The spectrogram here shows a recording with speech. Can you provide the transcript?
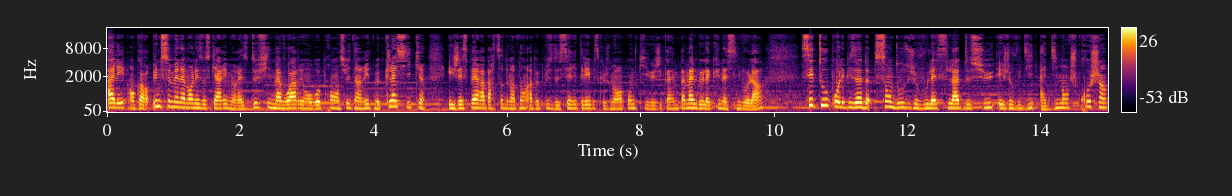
Allez, encore une semaine avant les Oscars, il me reste deux films à voir et on reprend ensuite un rythme classique. Et j'espère à partir de maintenant un peu plus de séries télé parce que je me rends compte que j'ai quand même pas mal de lacunes à ce niveau-là. C'est tout pour l'épisode 112. Je vous laisse là-dessus et je vous dis à dimanche prochain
